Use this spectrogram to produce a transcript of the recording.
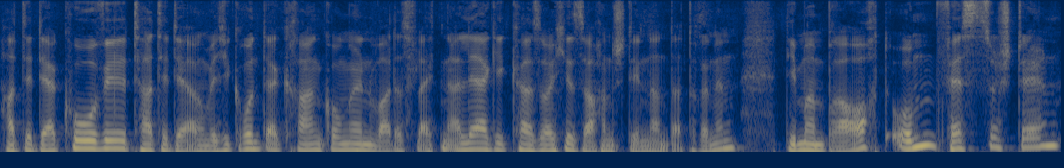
hatte der Covid, hatte der irgendwelche Grunderkrankungen, war das vielleicht ein Allergiker, solche Sachen stehen dann da drinnen, die man braucht, um festzustellen,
